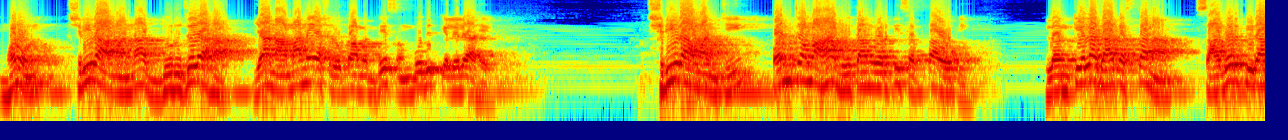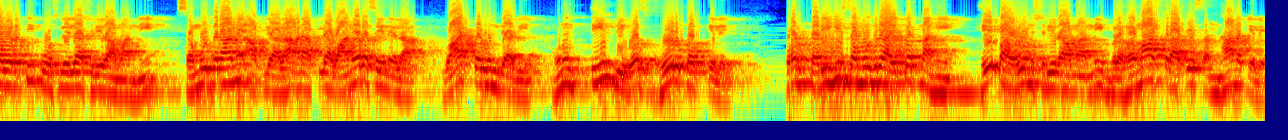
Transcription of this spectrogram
म्हणून श्रीरामांना दुर्जय या नामाने या श्लोकामध्ये संबोधित केलेले आहे. श्रीरामांची पंचमहाभूतांवरती सत्ता होती. लंकेला जात असताना सागर तीरावरती पोचलेल्या श्रीरामांनी समुद्राने आपल्याला आणि आपल्या वानर सेनेला वाट करून द्यावी म्हणून तीन दिवस घोर तप केले. पण तरीही समुद्र ऐकत नाही हे पाहून श्रीरामांनी ब्रह्मास्त्राचे संधान केले.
